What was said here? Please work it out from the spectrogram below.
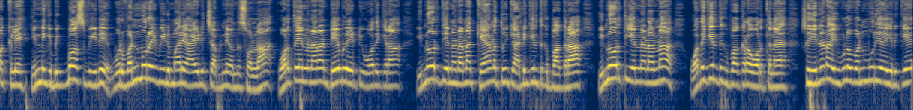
மக்களே. இன்னைக்கு பிக் பாஸ் வீடு ஒரு வன்முறை வீடு மாதிரி ஆயிடுச்சு அப்படின்னு வந்து சொல்லலாம். ஒருத்தன் என்னடானா டேபிள் எட்டி உதைக்கிறான். இன்னொருத்தி என்னடானா கேனை தூக்கி அடிக்கிறதுக்கு பார்க்குறா இன்னொருத்தி என்னடானா உதைக்கிறதுக்கு பார்க்குறா ஒருத்தனை. ஸோ என்னடா இவ்வளோ வன்முறையாக இருக்கே?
